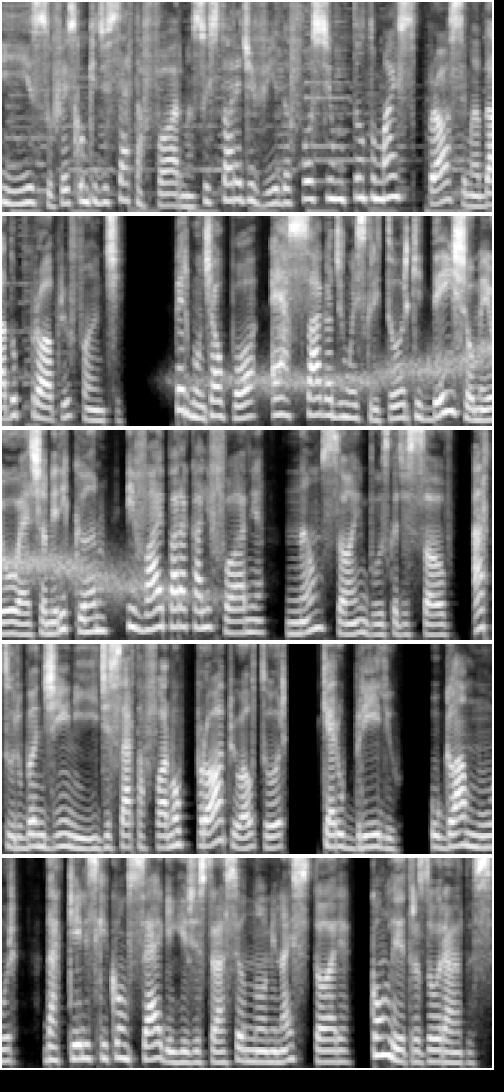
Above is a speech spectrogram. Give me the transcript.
E isso fez com que, de certa forma, sua história de vida fosse um tanto mais próxima da do próprio Fante. Pergunte ao Pó é a saga de um escritor que deixa o meio oeste americano e vai para a Califórnia, não só em busca de sol. Arturo Bandini e, de certa forma, o próprio autor quer o brilho, o glamour daqueles que conseguem registrar seu nome na história com letras douradas.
